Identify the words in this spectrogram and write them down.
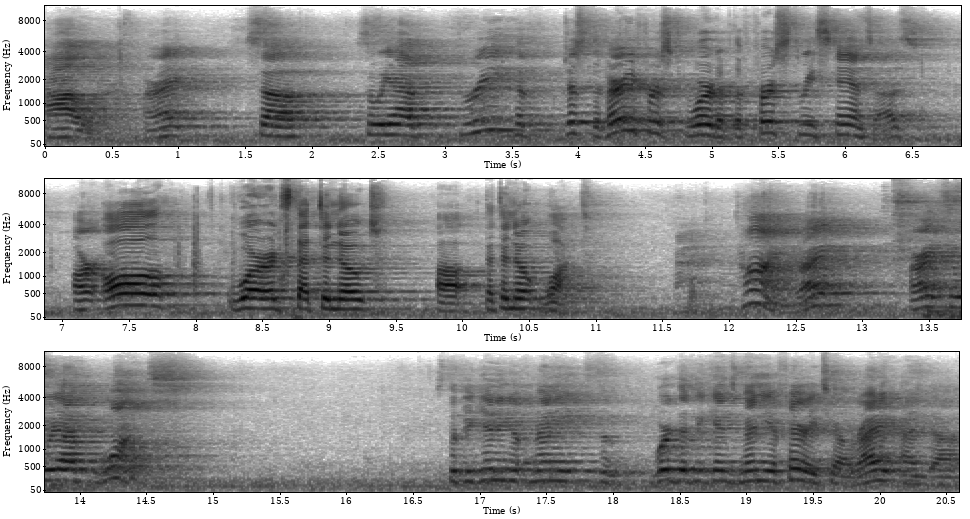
hour. All right? So, so we have three, the, just the very first word of the first three stanzas are all words that denote uh, that denote what? Time, right? All right. So we have once. It's the beginning of many. It's the word that begins many a fairy tale, right? And uh,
